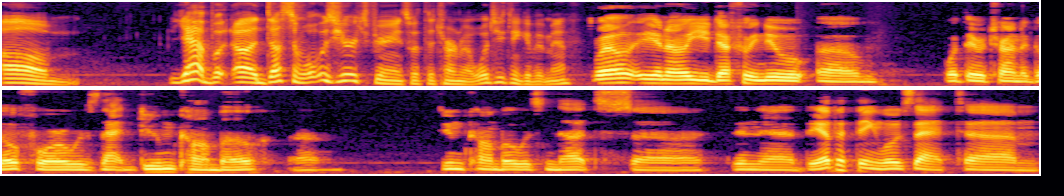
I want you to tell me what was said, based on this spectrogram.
Um, yeah, but uh, Dustin, what was your experience with the tournament? What do you think of it, man? Well, you know, you definitely knew um, what they were trying to go for was that Doom combo. Um, Doom combo was nuts. Uh, then uh, the other thing what was that um,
